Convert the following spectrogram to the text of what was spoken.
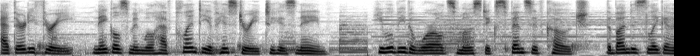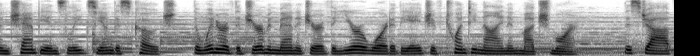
At 33, Nagelsmann will have plenty of history to his name. He will be the world's most expensive coach, the Bundesliga and Champions League's youngest coach, the winner of the German Manager of the Year award at the age of 29 and much more. This job,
